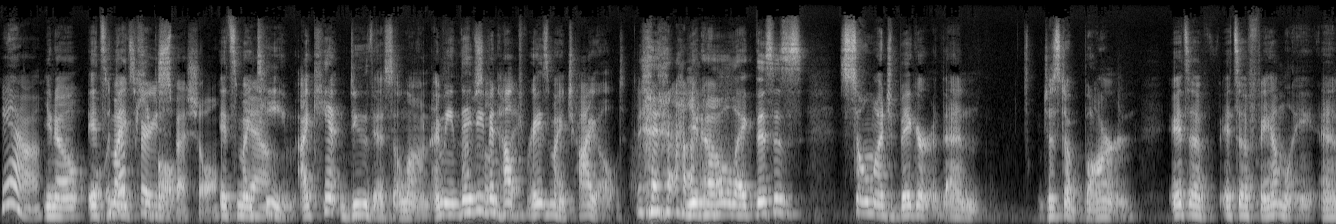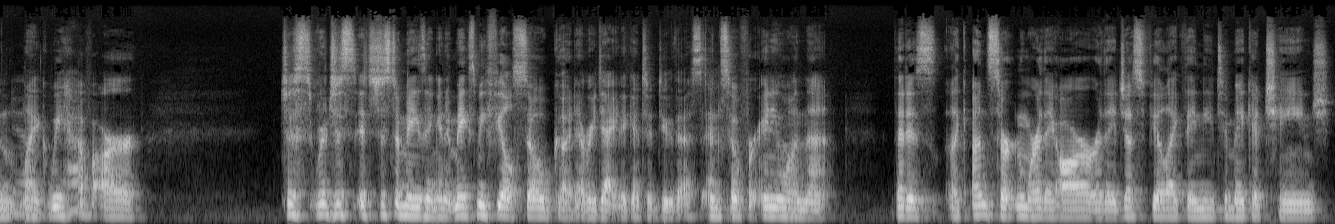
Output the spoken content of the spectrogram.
Yeah. You know, it's Well, my that's very people. special. It's my Yeah. team. I can't do this alone. I mean, they've even helped raise my child. you know, like this is so much bigger than just a barn. It's a it's a family, and Yeah. like we have our. Just we're just it's just amazing, and it makes me feel so good every day to get to do this. And so for anyone that that is like uncertain where they are, or they just feel like they need to make a change,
